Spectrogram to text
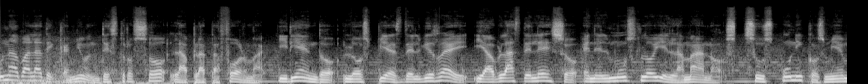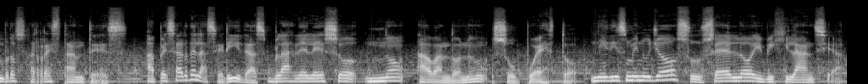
una bala de cañón destrozó la plataforma, hiriendo los pies del virrey y a Blas de Leso en el muslo y en la mano, sus únicos miembros restantes. A pesar de las heridas, Blas de Leso no abandonó su puesto, ni disminuyó su celo y vigilancia.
